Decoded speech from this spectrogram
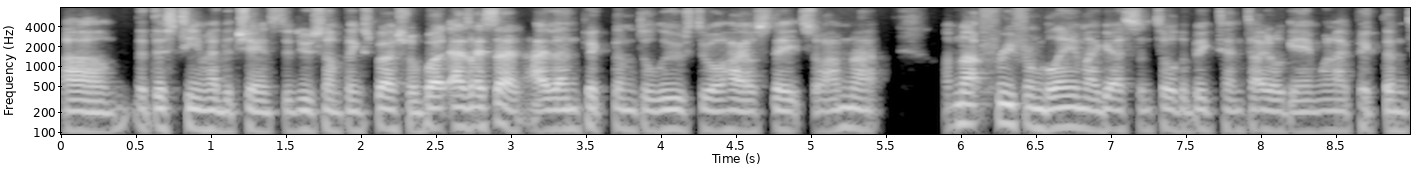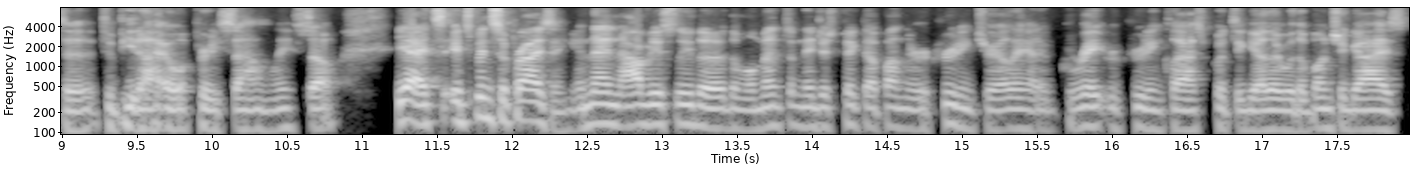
um, that this team had the chance to do something special. But as I said, I then picked them to lose to Ohio State. So I'm not. I'm not free from blame, I guess, until the Big Ten title game when I picked them to to beat Iowa pretty soundly. So, yeah, it's it's been surprising. And then obviously the the momentum they just picked up on the recruiting trail. They had a great recruiting class put together with a bunch of guys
